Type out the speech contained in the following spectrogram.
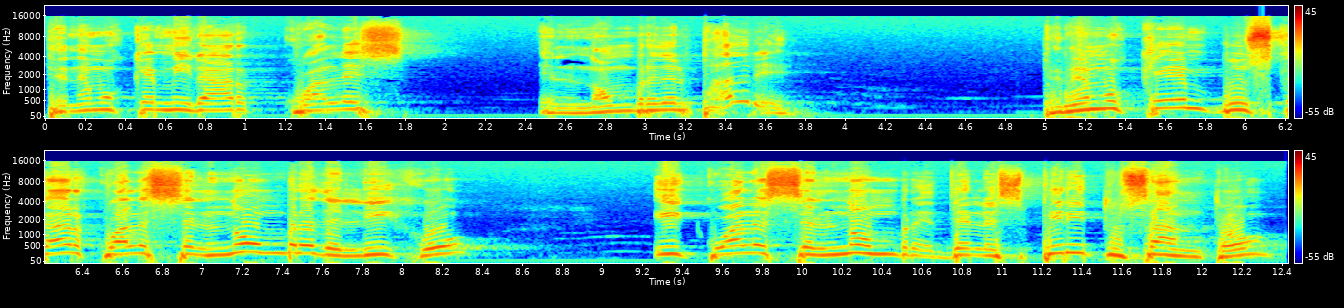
tenemos que mirar cuál es el nombre del Padre. Tenemos que buscar cuál es el nombre del Hijo y cuál es el nombre del Espíritu Santo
